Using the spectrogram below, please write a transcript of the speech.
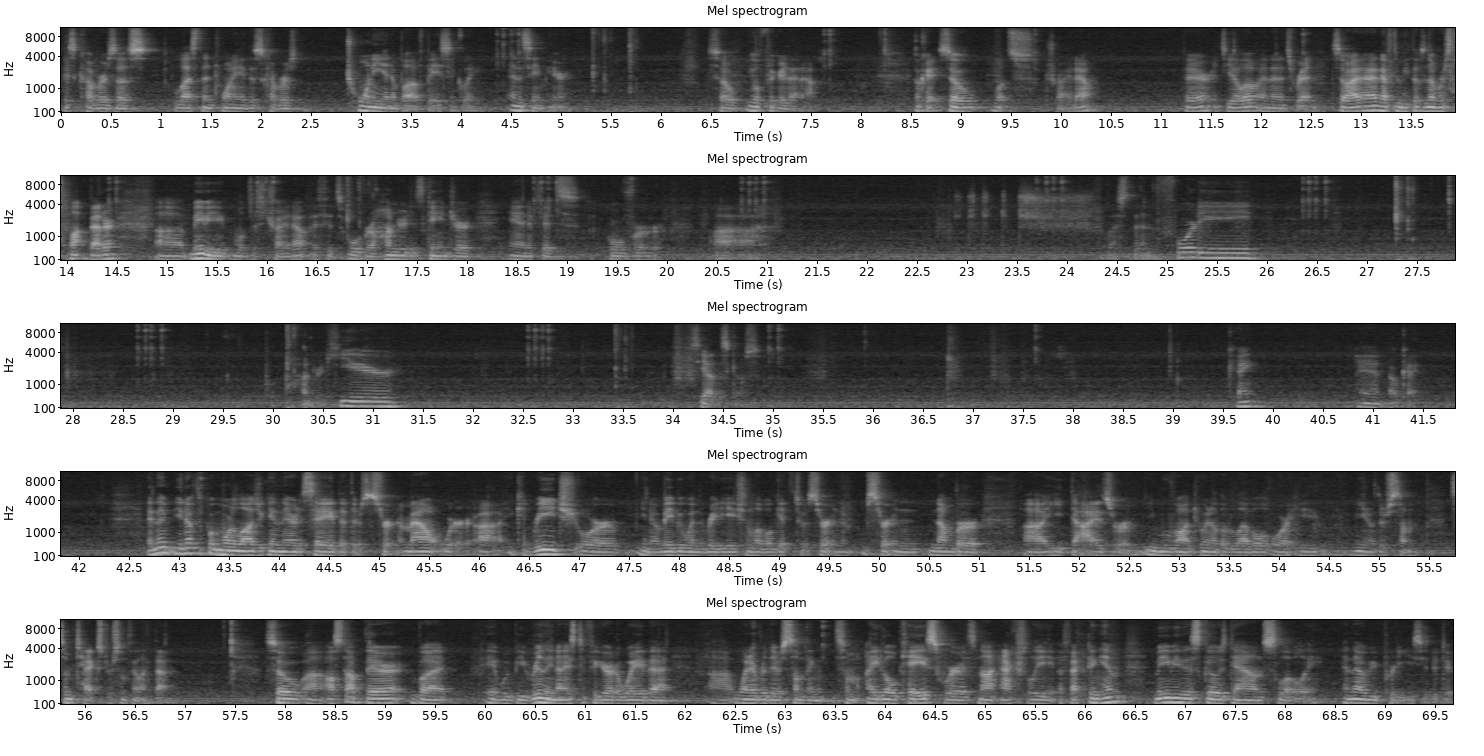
this covers us less than 20. This covers 20 and above, basically. And the same here. So you'll figure that out. Okay, so let's try it out there, it's yellow, and then it's red. So I'd have to make those numbers a lot better. Uh, maybe we'll just try it out. If it's over 100, it's danger, and if it's over uh, less than 40, 100 here. See how this goes. Okay and okay. And then you'd have to put more logic in there to say that there's a certain amount where uh, you can reach, or you know maybe when the radiation level gets to a certain certain number, uh, he dies, or you move on to another level, or he, you know, there's some some text or something like that. So uh, I'll stop there, but it would be really nice to figure out a way that uh, whenever there's something, some idle case where it's not actually affecting him, maybe this goes down slowly, and that would be pretty easy to do.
